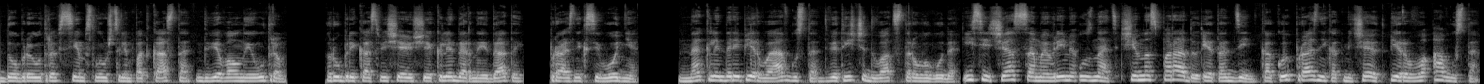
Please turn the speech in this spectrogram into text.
Доброе утро всем слушателям подкаста «Две волны утром». Рубрика, освещающая календарные даты. Праздник сегодня. На календаре 1 августа 2022 года. И сейчас самое время узнать, чем нас порадует этот день. Какой праздник отмечают 1 августа?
